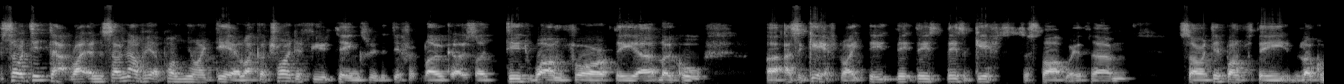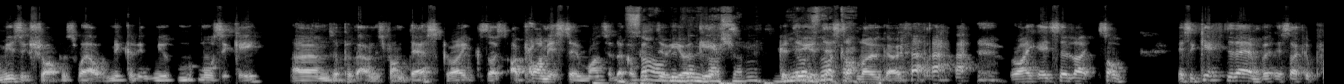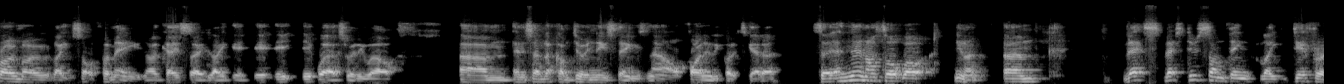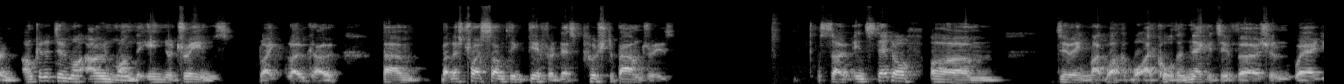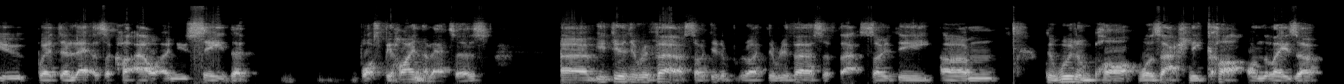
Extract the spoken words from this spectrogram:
So I did that right, and so now I've hit upon the idea. Like I tried a few things with the different logos. I did one for the uh, local uh, as a gift, right? The, the, these these are gifts to start with. Um, so I did one for the local music shop as well, Mikulin Musiki. Um, to put that on his front desk, right? Because I, I, promised him once, look, I'm going to do you a gift, to do your desktop logo, right? It's a like sort of, it's a gift to them, but it's like a promo, like sort of for me. Okay, so like it it, it works really well. Um, and so look, I'm doing these things now. Finally got it together. So and then I thought, well, you know, um, let's let's do something like different. I'm going to do my own one, the In Your Dreams like logo, um, but let's try something different. Let's push the boundaries. So instead of um, doing like what, what I call the negative version, where you where the letters are cut out and you see that what's behind the letters, um, you do the reverse. So I did a, like the reverse of that. So the um, the wooden part was actually cut on the laser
